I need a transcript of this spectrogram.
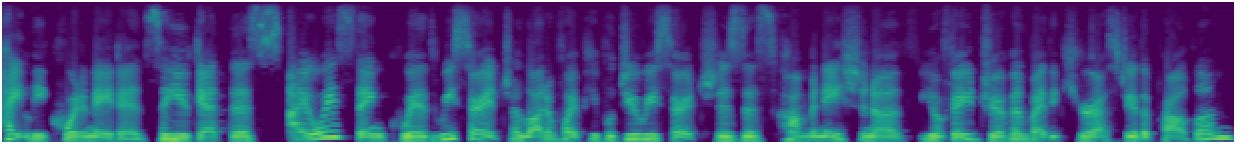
tightly coordinated. So you get this. I always think with research, a lot of why people do research is this combination of you're very driven by the curiosity of the problem.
